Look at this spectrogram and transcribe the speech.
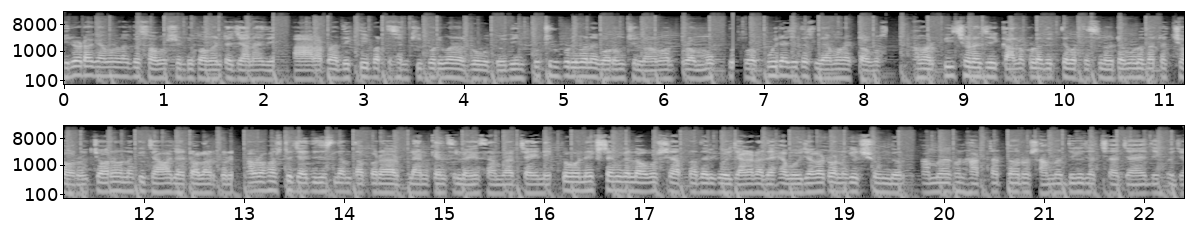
ভিডিওটা কেমন লাগতেছে অবশ্যই একটু কমেন্টে জানাই দিন। আর আপনারা দেখতেই পারতেছেন কি পরিমাণে রোদ। ওই দিন প্রচুর পরিমাণে গরম ছিল। আমার পুরো মুখ পুরো পুইরা যেতেছিল এমন একটা অবস্থা। আমার পিছনে যে কালো কালো দেখতে পারতেছেন ওইটা মূলত একটা চর। ওই চরেও নাকি যাওয়া যায় টলার করে। আমরা ফার্স্টে যাইতে গেছিলাম, তারপরে আর প্ল্যান ক্যান্সেল হয়ে গেছে, আমরা আর যাইনি। তো নেক্সট টাইম গেলে অবশ্যই আপনাদেরকে ওই জায়গাটা দেখাবো। ওই জায়গাটা অনেক সুন্দর। আমরা এখন হাঁটতে হাঁটতে আরও সামনের দিকে যাচ্ছি আর যায় দেখো যে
